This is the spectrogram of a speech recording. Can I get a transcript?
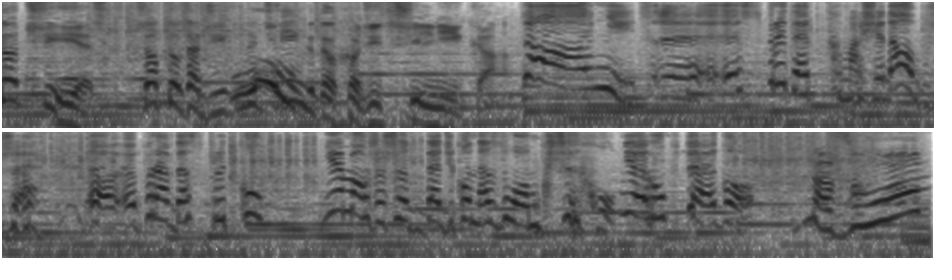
Co ci jest? Co to za dziwny dźwięk dochodzi z silnika? To nic, y, y, Sprytek ma się dobrze. E, prawda, Sprytku? Nie możesz oddać go na złom Krzychu. Nie rób tego. Na złom?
